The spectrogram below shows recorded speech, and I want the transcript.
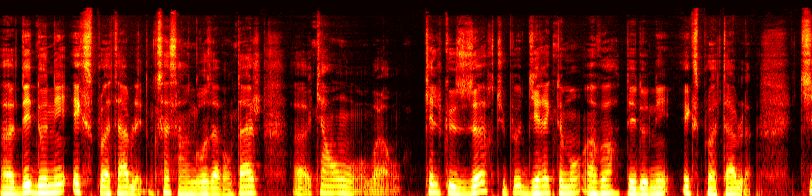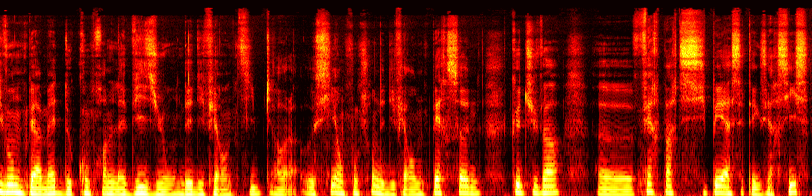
des données exploitables. Et donc ça c'est un gros avantage car on, voilà, quelques heures, tu peux directement avoir des données exploitables qui vont te permettre de comprendre la vision des différentes cibles. Car voilà, aussi en fonction des différentes personnes que tu vas euh, faire participer à cet exercice,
